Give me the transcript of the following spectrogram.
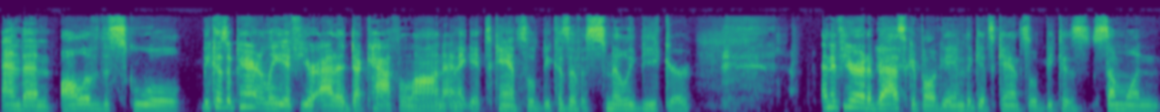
and then all of the school because apparently if you're at a decathlon and it gets canceled because of a smelly beaker and if you're at a basketball game that gets canceled because someone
